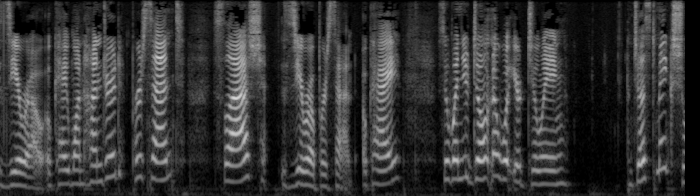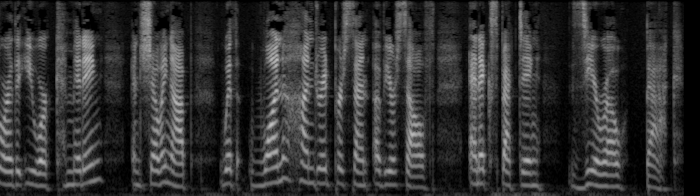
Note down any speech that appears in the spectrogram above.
zero. Okay, 100% slash 0%. Okay, so when you don't know what you're doing, just make sure that you are committing and showing up with 100% of yourself and expecting zero back.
